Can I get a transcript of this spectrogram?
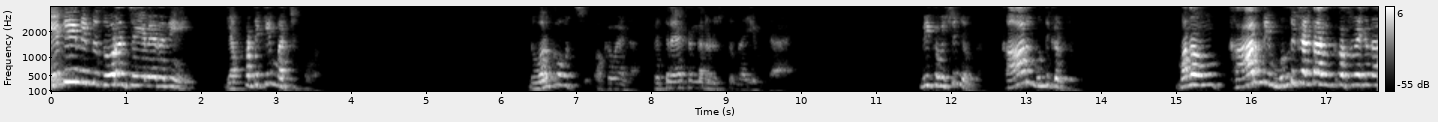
ఏదీ నిన్ను దూరం చేయలేదని ఎప్పటికీ మర్చిపోవద్దు. నువ్వు అనుకోవచ్చు ఒకవేళ వ్యతిరేకంగా నడుస్తున్నా ఏమిటా మీకు విషయం చెబుతాను కారు ముందుకెళ్తుంది. మనం కారుని ముందుకెళ్ళడానికి కోసమే కదా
